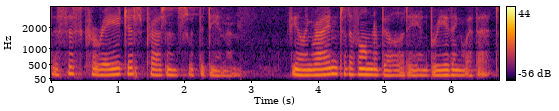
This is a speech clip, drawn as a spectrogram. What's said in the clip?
This is courageous presence with the demon, feeling right into the vulnerability and breathing with it.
